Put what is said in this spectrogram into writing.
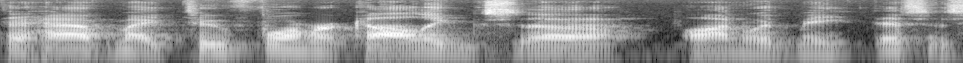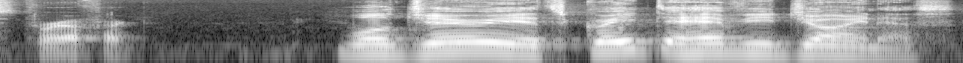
to have my two former colleagues uh, on with me. This is terrific. Well, Jerry, it's great to have you join us.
